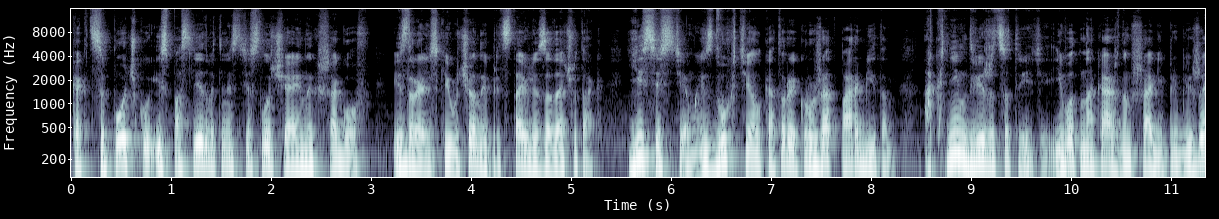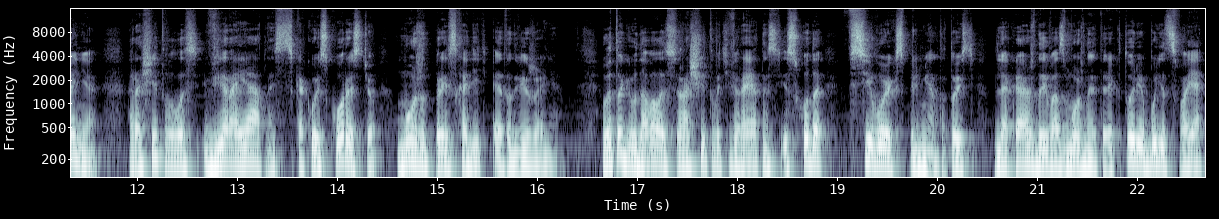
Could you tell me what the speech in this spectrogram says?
как цепочку из последовательности случайных шагов. Израильские ученые представили задачу так. Есть система из двух тел, которые кружат по орбитам, а к ним движется третье. И вот на каждом шаге приближения рассчитывалась вероятность, с какой скоростью может происходить это движение. В итоге удавалось рассчитывать вероятность исхода всего эксперимента, то есть для каждой возможной траектории будет своя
